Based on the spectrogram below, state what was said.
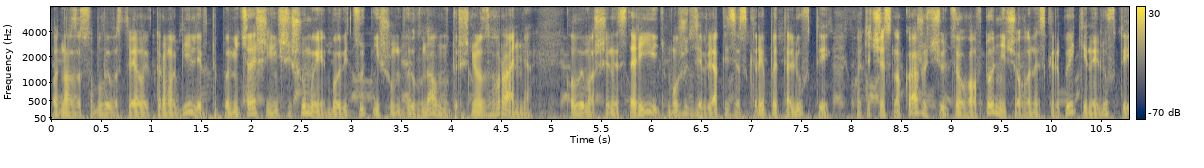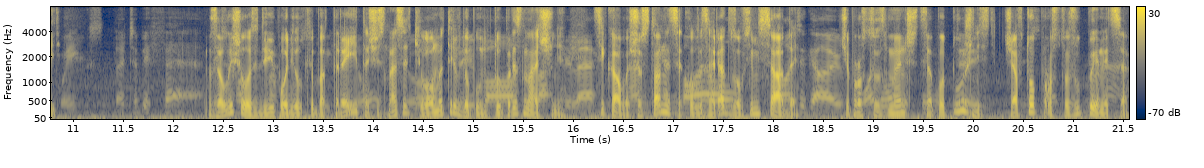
Одна з особливостей електромобілів ти помічаєш інші шуми, бо відсутній шум двигуна внутрішнього згорання. Коли машини старіють, можуть з'являтися скрипи та люфти. Хоча, чесно кажучи, у цього авто нічого не скрипить і не люфтить. Залишилось дві поділки батареї та 16 кілометрів до пункту призначення. Цікаво, що станеться, коли заряд зовсім сяде. Чи просто зменшиться потужність, чи авто просто зупиниться.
